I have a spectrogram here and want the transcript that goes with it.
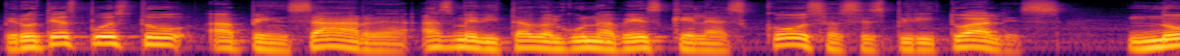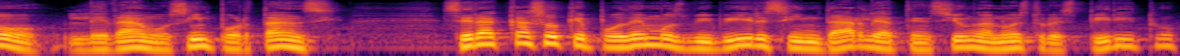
Pero te has puesto a pensar, has meditado alguna vez que las cosas espirituales no le damos importancia. ¿Será acaso que podemos vivir sin darle atención a nuestro espíritu,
